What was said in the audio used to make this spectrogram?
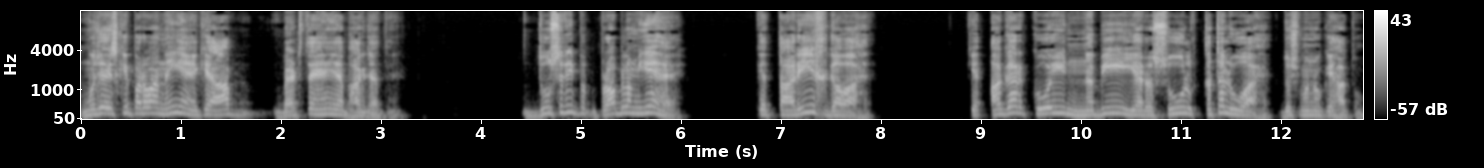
مجھے اس کی پرواہ نہیں ہے کہ آپ بیٹھتے ہیں یا بھاگ جاتے ہیں۔ دوسری پرابلم یہ ہے کہ تاریخ گواہ ہے کہ اگر کوئی نبی یا رسول قتل ہوا ہے دشمنوں کے ہاتھوں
